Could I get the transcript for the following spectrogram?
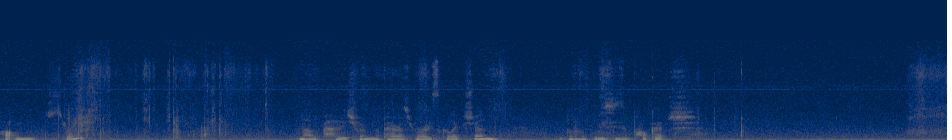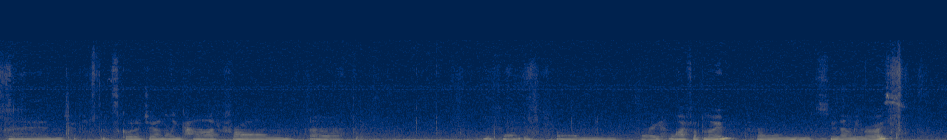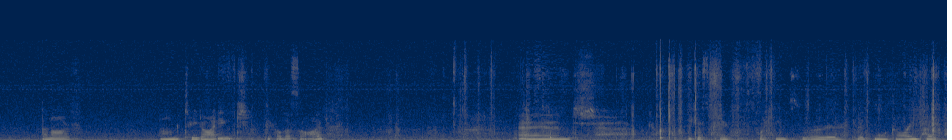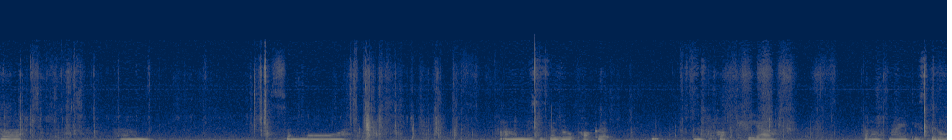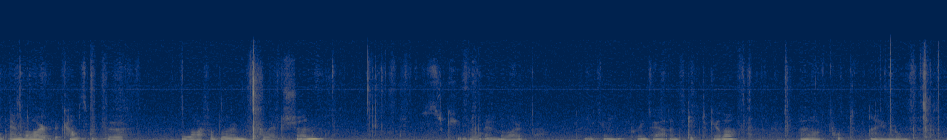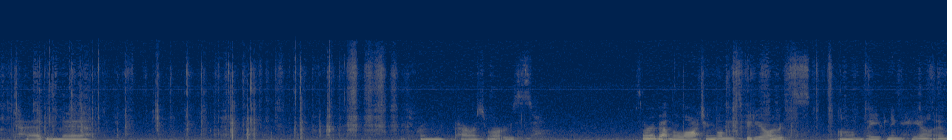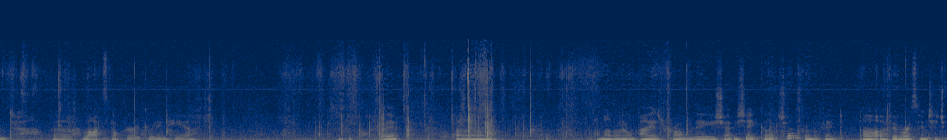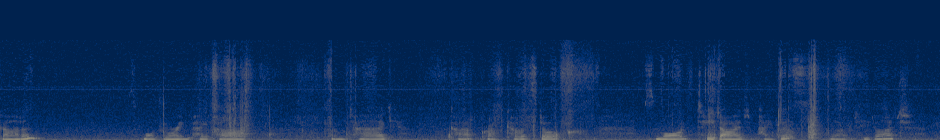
cotton string. Another page from the Paris Rose collection. Uh, this is a pocket and it's got a journaling card from uh, one is from sorry, Life of Bloom from Tsunami Rose. And I've um, tea dye inked the other side. And just keep flicking through. There's more drawing paper. Um, some more. Um, this is a little pocket. There's a pocket here. This little envelope that comes with the Life of Bloom collection. Just a cute little envelope that you can print out and stick together. And I've put a little tag in there. From Paris Rose. Sorry about the lighting on this video. It's um, evening here and the light's not very good in here. Pop it there. Um, another little page from the Shabby Chic collection from uh, Vintage Garden. Some more drawing paper, little tag, craft cardstock, some more tea dyed papers. Love tea dyed.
